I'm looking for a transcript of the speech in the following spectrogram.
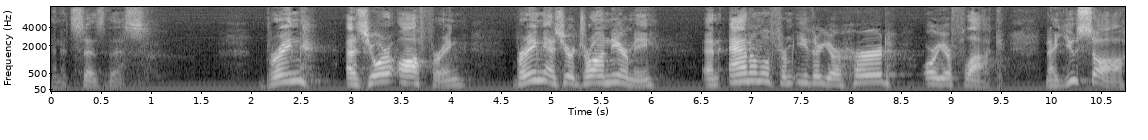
And it says this Bring as your offering Bring as you're near me an animal from either your herd or your flock. Now, you saw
